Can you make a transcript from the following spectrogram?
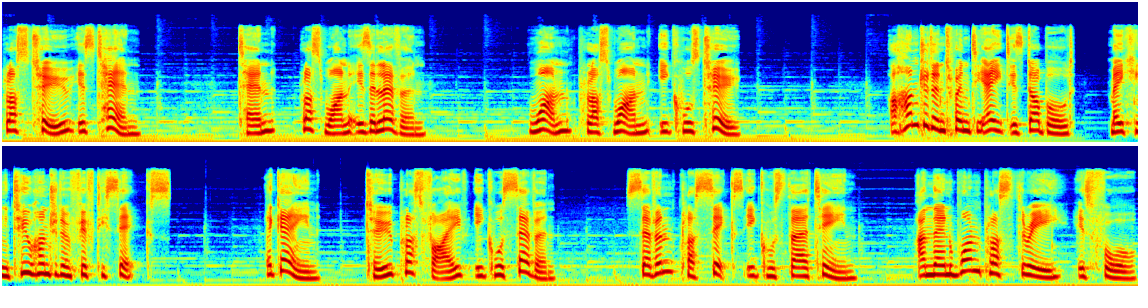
plus 2 is 10. 10 plus 1 is 11. 1 plus 1 equals 2. 128 is doubled, making 256. Again, 2 plus 5 equals 7. 7 plus 6 equals 13. And then 1 plus 3 is 4.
